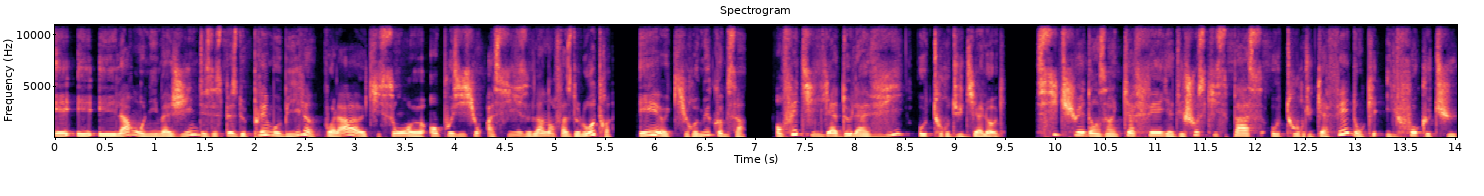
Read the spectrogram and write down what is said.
Et, là, on imagine des espèces de Playmobil, voilà, euh, qui sont euh, en position assise l'un en face de l'autre et euh, qui remuent comme ça. En fait, il y a de la vie autour du dialogue. Si tu es dans un café, il y a des choses qui se passent autour du café, donc il faut que tu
